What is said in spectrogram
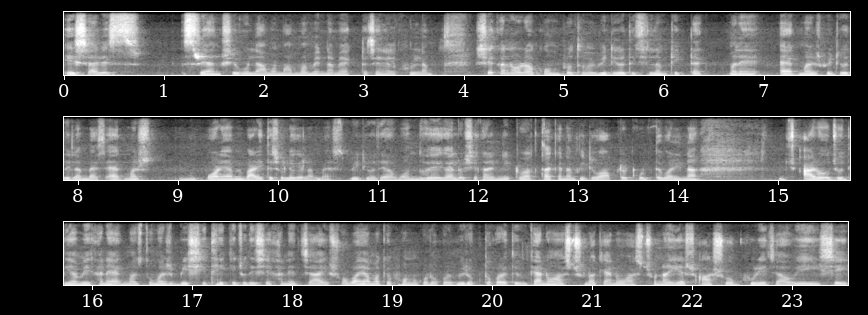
এস আর এস শ্রেয়াংশী বলে আমার মাম্মামের নামে একটা চ্যানেল খুললাম। সেখানে ওরকম প্রথমে ভিডিও দিয়েছিলাম ঠিকঠাক মানে এক মাস ভিডিও দিলাম, ব্যাস এক মাস পরে আমি বাড়িতে চলে গেলাম, ব্যাস ভিডিও দেওয়া বন্ধ হয়ে গেল, সেখানে নেটওয়ার্ক থাকে না ভিডিও আপলোড করতে পারি না। আরও যদি আমি এখানে এক মাস, দু মাস বেশি থেকে যদি সেখানে যাই, সবাই আমাকে ফোন করে করে বিরক্ত করে, তুমি কেন আসছো না, কেন আসছো না? এস আসো, ঘুরে যাও, এই, সেই।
